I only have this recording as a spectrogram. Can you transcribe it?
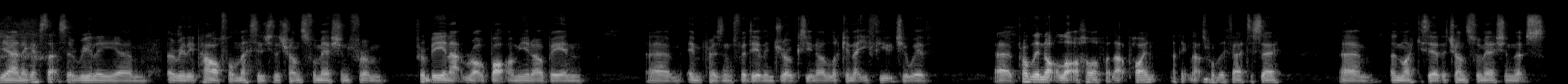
yeah and i guess that's a really um a really powerful message the transformation from from being at rock bottom you know being um in prison for dealing drugs you know looking at your future with uh, probably not a lot of hope at that point i think that's mm. probably fair to say um and like you say the transformation that's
